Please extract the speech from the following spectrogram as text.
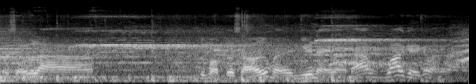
thật sự là trung học cơ sở mà như thế này là đá quá ghê các bạn ạ à.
